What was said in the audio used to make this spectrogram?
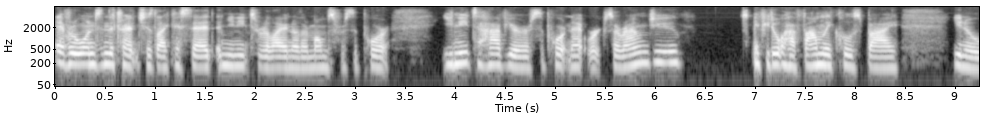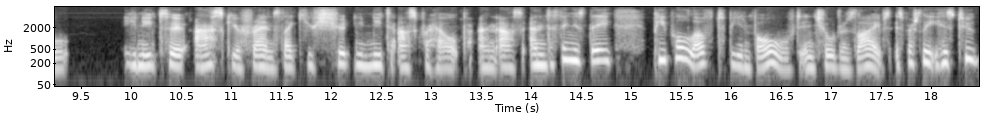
everyone's in the trenches, like I said, and you need to rely on other moms for support. You need to have your support networks around you. If you don't have family close by, you know, you need to ask your friends like you should you need to ask for help and ask and the thing is they people love to be involved in children's lives especially his two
